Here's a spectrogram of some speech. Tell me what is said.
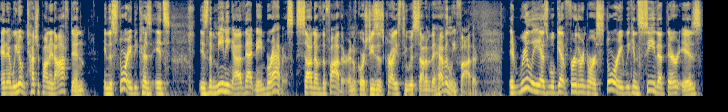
and, and we don't touch upon it often in the story because it's is the meaning of that name Barabbas, son of the Father, and of course Jesus Christ, who is son of the heavenly Father. It really, as we'll get further into our story, we can see that there is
